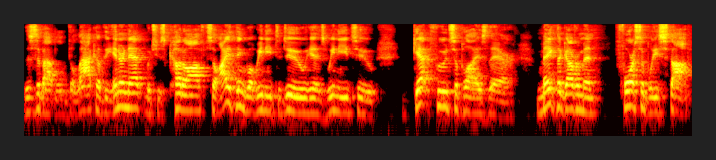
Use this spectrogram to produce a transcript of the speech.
This is about the lack of the internet, which is cut off. So I think what we need to do is we need to get food supplies there, make the government forcibly stop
